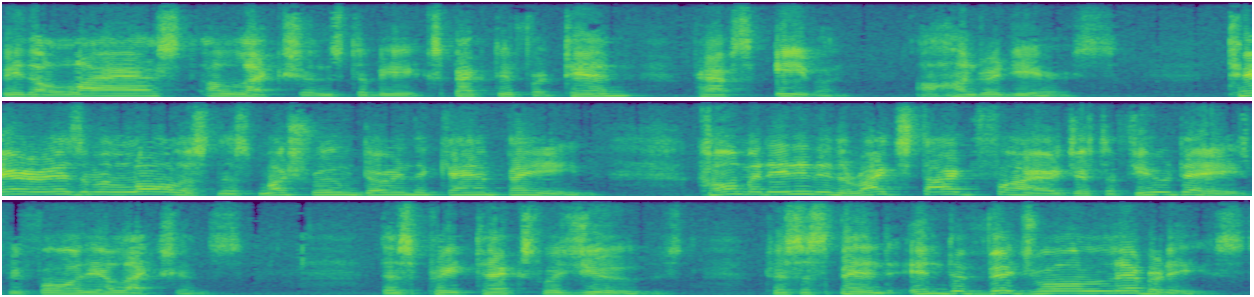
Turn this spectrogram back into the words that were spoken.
be the last elections to be expected for 10, perhaps even a hundred years. Terrorism and lawlessness mushroomed during the campaign, culminating in the Reichstag fire just a few days before the elections. This pretext was used to suspend individual liberties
